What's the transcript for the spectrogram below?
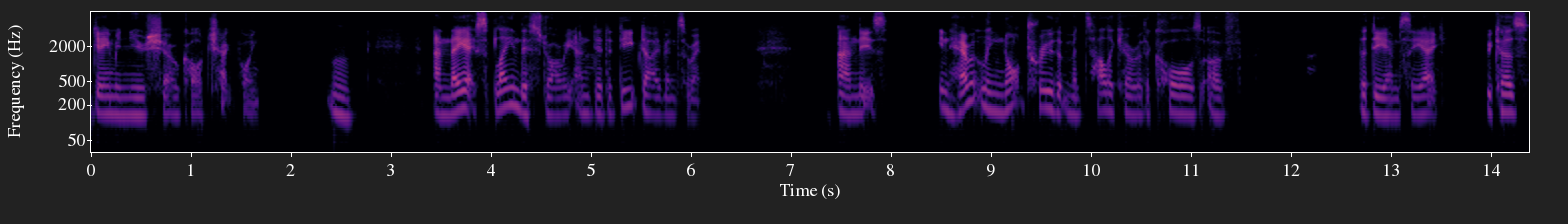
gaming news show called Checkpoint, Mm. and they explained this story and did a deep dive into it. And it's inherently not true that Metallica are the cause of the DMCA, because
